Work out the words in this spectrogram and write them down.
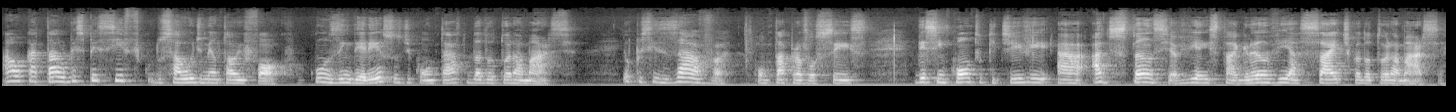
há o catálogo específico do Saúde Mental em Foco, com os endereços de contato da doutora Márcia eu precisava contar para vocês desse encontro que tive à, à distância, via Instagram, via site com a doutora Márcia.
